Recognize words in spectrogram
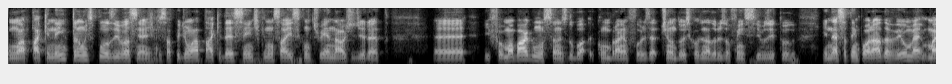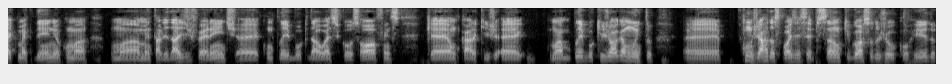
Um ataque nem tão explosivo assim. A gente só pedia um ataque decente que não saísse com and out direto. É, e foi uma bagunça antes do, com o Brian Flores. É, tinham dois coordenadores ofensivos e tudo. E nessa temporada veio o Mike McDaniel com uma, uma mentalidade diferente, é, com o playbook da West Coast Offense, que é um cara que é um playbook que joga muito é, com jardas pós-recepção, que gosta do jogo corrido,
